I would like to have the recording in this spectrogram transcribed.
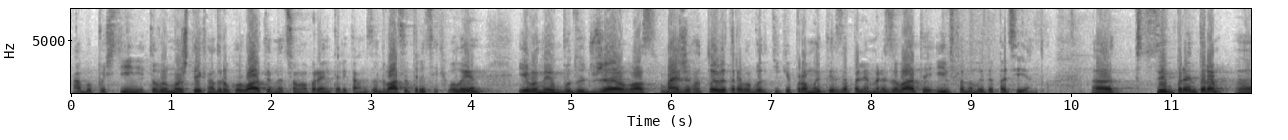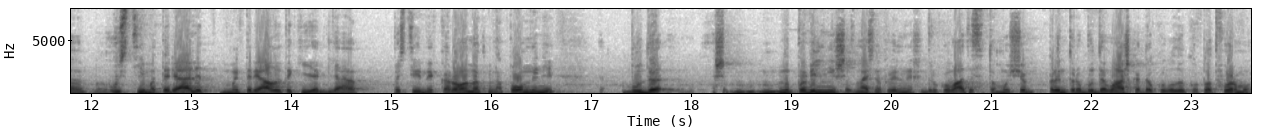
або постійні, то ви можете їх надрукувати на цьому принтері там за 20-30 хвилин, і вони будуть вже у вас майже готові. Треба буде тільки промити, заполімеризувати і встановити пацієнту. Е, З цим принтером е, густі матеріали, матеріали, такі як для постійних коронок, наповнені, буде ну, повільніше, значно повільніше друкуватися, тому що принтеру буде важко таку велику платформу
